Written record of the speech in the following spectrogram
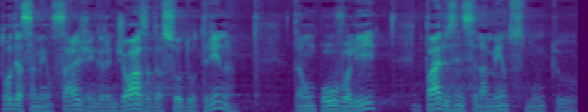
toda essa mensagem grandiosa da sua doutrina, então um povo ali, vários ensinamentos muito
